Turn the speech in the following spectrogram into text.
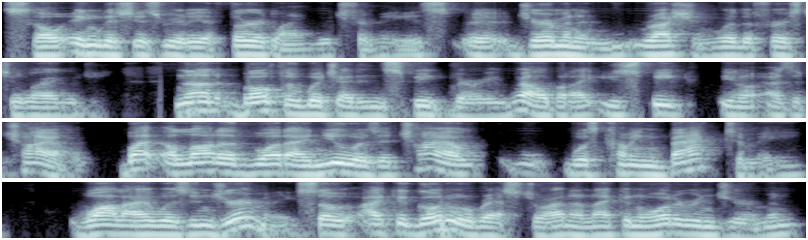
So English is really a third language for me. It's uh, German and Russian were the first two languages not both of which I didn't speak very well, but I you speak, you know, as a child. But a lot of what I knew as a child was coming back to me while I was in Germany. So I could go to a restaurant and I can order in German,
